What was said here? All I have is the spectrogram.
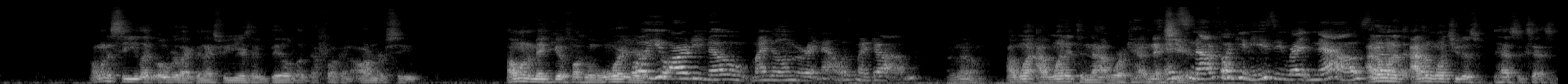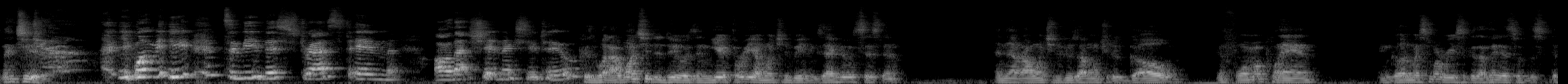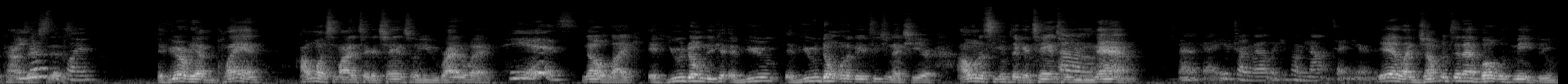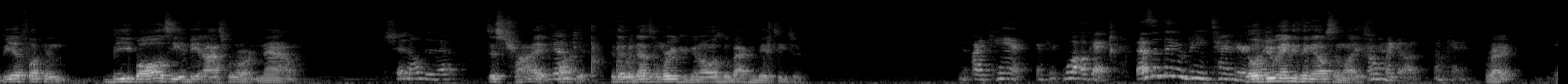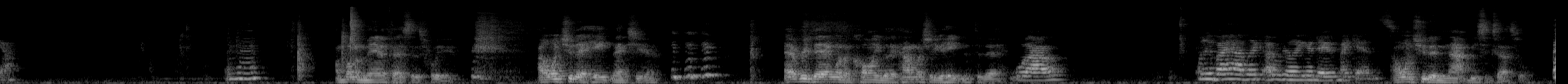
I want to see you like over like the next few years like build like a fucking armor suit. I want to make you a fucking warrior. Well, you already know my dilemma right now with my job. I know. I want I want it to not work out next it's year. It's not fucking easy right now. So I don't want to, I don't want you to have success next year. You want me to be this stressed and all that shit next year too? Because what I want you to do is in year three, I want you to be an executive assistant. And then what I want you to do is I want you to go and form a plan and go to Miss Marisa because I think that's what the, the He context the is. plan. If you already have the plan, I want somebody to take a chance on you right away. He is. No, like if you don't be, if you if you don't want to be a teacher next year, I want to see him take a chance on Oh. you now. Okay, you're talking about like if I'm not ten tenured. Yeah, like jump into that boat with me, dude. Be a fucking be ballsy and be an entrepreneur now. Shit, I'll do that. Just try it. Yeah. Fuck it. Because if it doesn't work, you can always go back and be a teacher. I can't. If you, well, okay, that's the thing with being tenured. Go like- do anything else in life, Oh my god. Okay. right? Yeah. Mhm. I'm gonna manifest this for you. I want you to hate next year. Every day I'm gonna call you like, how much are you hating today? Wow. What if I have like a really good day with my kids? I want you to not be successful.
